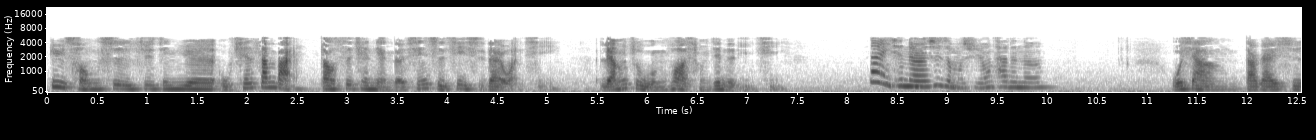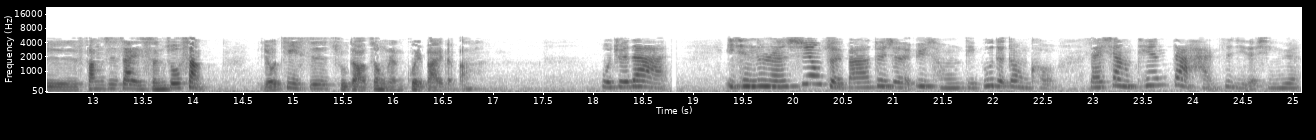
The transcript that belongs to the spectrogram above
玉琮是距今约五千三百到四千年的新石器时代晚期良渚文化常见的礼器。那以前的人是怎么使用它的呢？我想大概是放置在神桌上，由祭司主导众人跪拜的吧。我觉得啊。以前的人是用嘴巴对着玉琮底部的洞口来向天大喊自己的心愿，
